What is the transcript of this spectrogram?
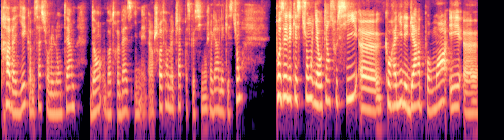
travaillé comme ça sur le long terme dans votre base email. Alors je referme le chat parce que sinon je regarde les questions. Posez les questions, il y a aucun souci, heu, Coralie les garde pour moi et heu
